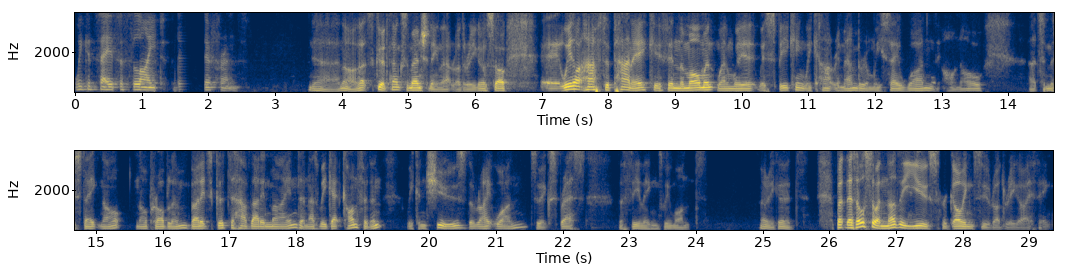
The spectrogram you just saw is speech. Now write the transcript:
we could say it's a slight difference. Yeah, no, that's good. Thanks for mentioning that, Rodrigo. So uh, we don't have to panic if in the moment when we're, we're speaking, we can't remember and we say one, oh no, that's a mistake. No, no problem. But it's good to have that in mind. And as we get confident, we can choose the right one to express the feelings we want. Very good. But there's also another use for going to, Rodrigo, I think.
